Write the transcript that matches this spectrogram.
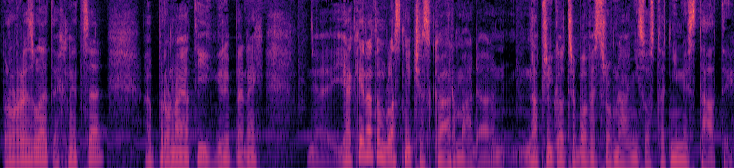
prorezlé technice, pronajatých gripenech. Jak je na tom vlastně česká armáda, například třeba ve srovnání s ostatními státy?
